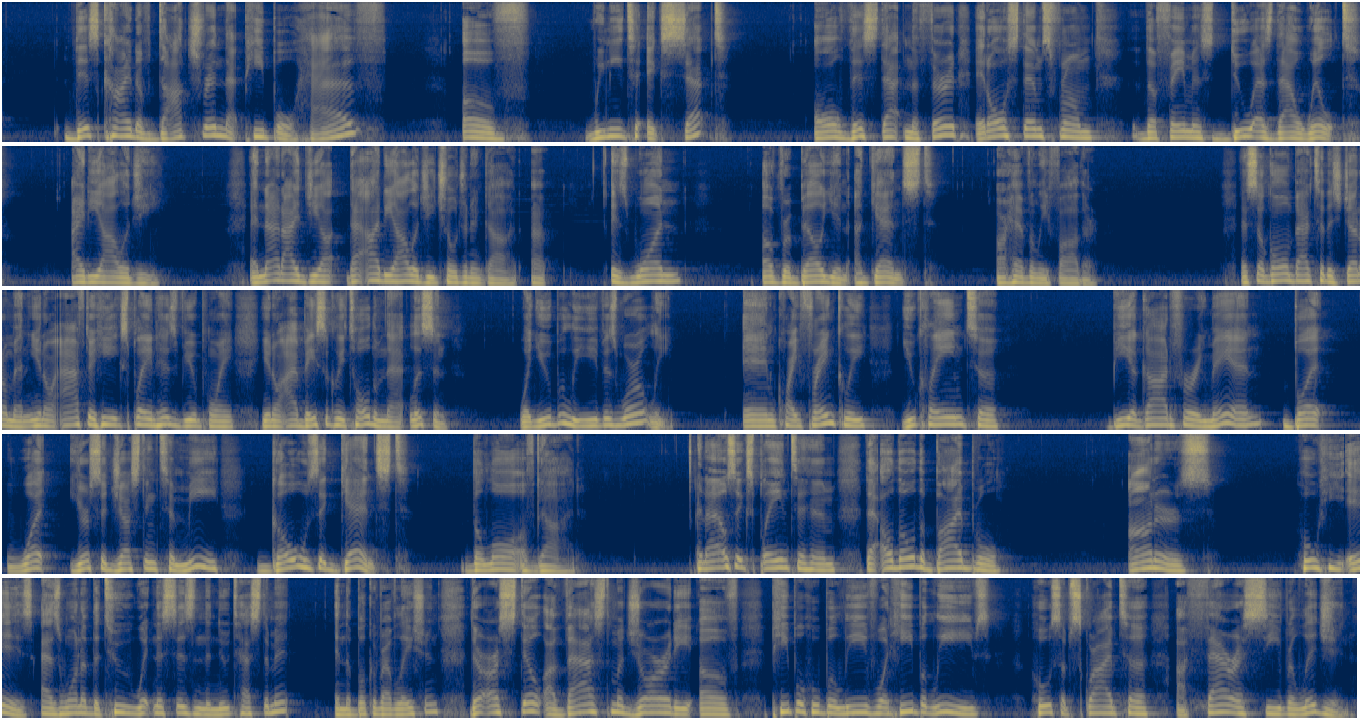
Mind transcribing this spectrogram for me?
this kind of doctrine that people have of we need to accept all this, that, and the third, it all stems from the famous do as thou wilt ideology. And that that ideology, children of God, uh, is one of rebellion against our Heavenly Father. And so, going back to this gentleman, you know, after he explained his viewpoint, you know, I basically told him that, listen, what you believe is worldly. And quite frankly, you claim to be a God fearing man, but what you're suggesting to me goes against the law of God. And I also explained to him that although the Bible honors who he is as one of the two witnesses in the New Testament, in the book of Revelation, there are still a vast majority of people who believe what he believes, who subscribe to a Pharisee religion.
